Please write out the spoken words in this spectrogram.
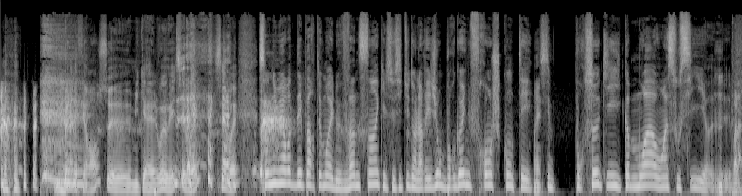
Une belle référence, euh, Michael. Oui, oui, c'est vrai. C'est vrai. Son numéro de département est le 25. Il se situe dans la région Bourgogne-Franche-Comté. Ouais. C'est pour ceux qui, comme moi, ont un souci. euh, Mm. Voilà,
